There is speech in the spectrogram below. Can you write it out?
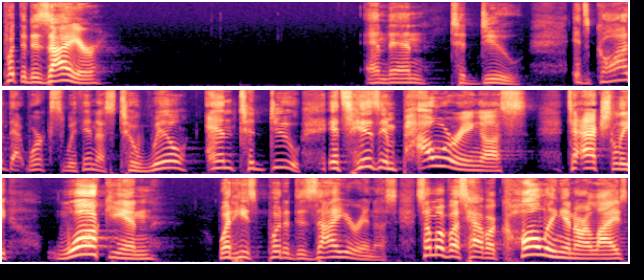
put the desire and then to do. It's God that works within us to will and to do. It's His empowering us to actually walk in what He's put a desire in us. Some of us have a calling in our lives,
